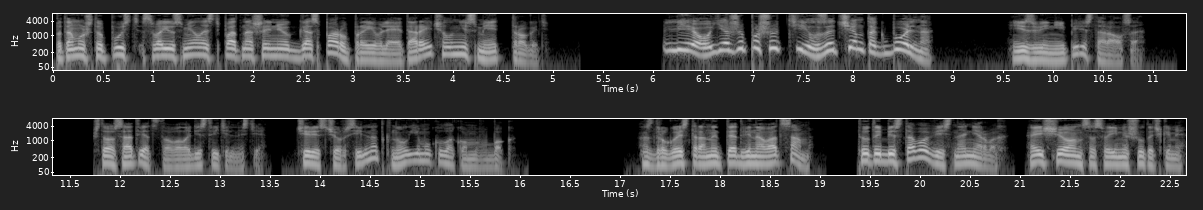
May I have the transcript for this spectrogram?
Потому что пусть свою смелость по отношению к Гаспару проявляет, а Рэйчел не смеет трогать. «Лео, я же пошутил! Зачем так больно?» Извини, перестарался. Что соответствовало действительности чересчур сильно ткнул ему кулаком в бок. С другой стороны, Тед виноват сам. Тут и без того весь на нервах, а еще он со своими шуточками.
